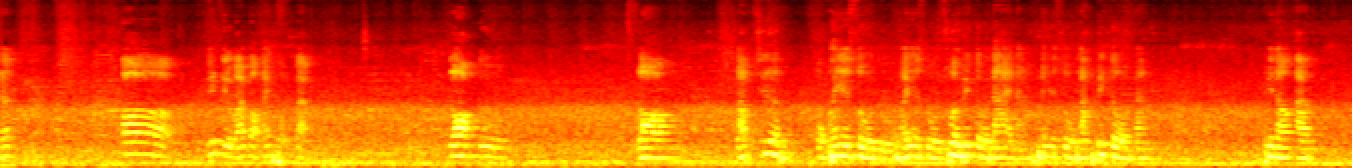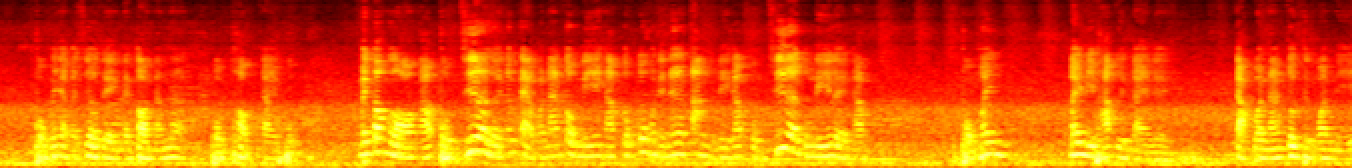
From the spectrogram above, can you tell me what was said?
นั้นก็พี่สิวัตรบอกให้ผมแบบ ลองดู ลองรับเชื่อองค์พระเยซูดูพระเยซูช่วยพี่โตได้นะพระเยซูรักพี่โตนะพี่น้องครับ ผมไม่อยากจะเชื่อตัวเองแต่ตอนนั้นน่ะ ผมถอดใจผม ไม่ต้องลองครับ ผมเชื่อเลยตั้งแต่วันนั้นตรงนี้ครับตรงตู้คอนเทนเนอร์ตั้งอยู่นี้ครับ ผมเชื่อตรงนี้เลยครับ ผมไม่ไม่มีพักอื่นใดเลย จากวันนั้นจนถึงวันนี้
